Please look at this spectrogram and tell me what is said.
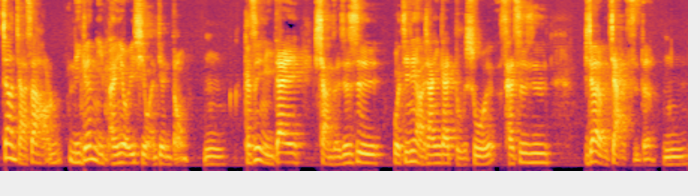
这样假设好，你跟你朋友一起玩电动，嗯，可是你在想着，就是我今天好像应该读书才是比较有价值的，嗯，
